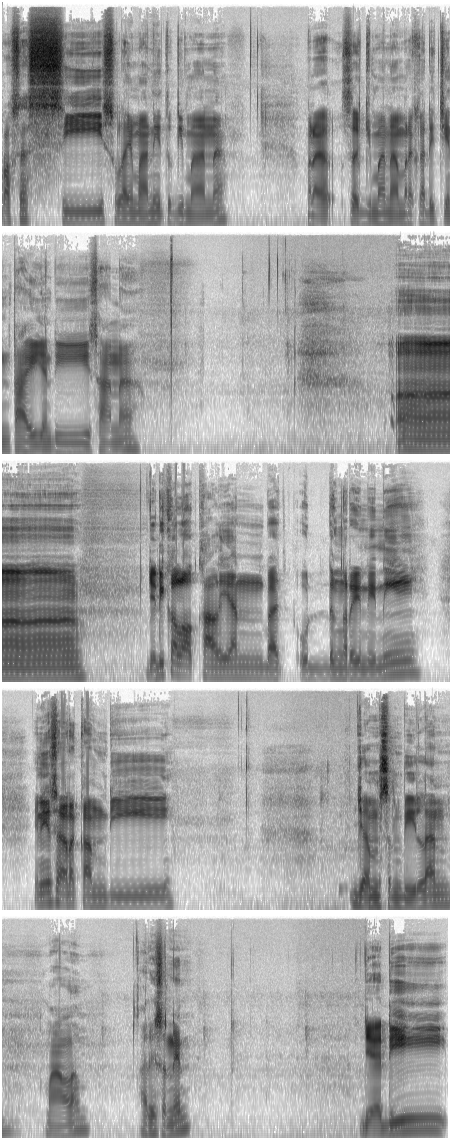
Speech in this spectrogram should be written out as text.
proses si Sulaimani itu gimana. Mereka segimana mereka dicintai yang di sana. Uh, jadi kalau kalian dengerin ini ini saya rekam di jam 9 malam hari Senin. Jadi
